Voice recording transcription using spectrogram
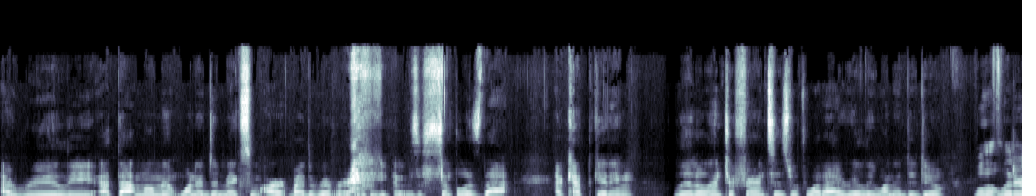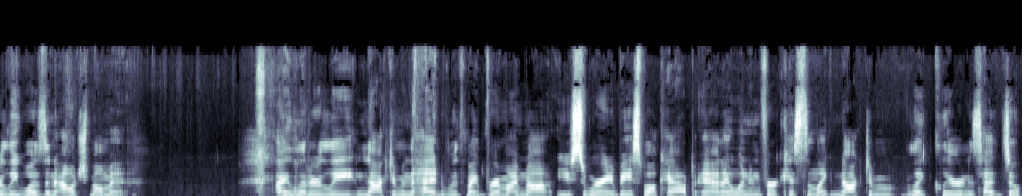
I really, at that moment, wanted to make some art by the river. it was as simple as that. I kept getting little interferences with what I really wanted to do. Well, it literally was an ouch moment. I literally knocked him in the head with my brim. I'm not used to wearing a baseball cap, and I went in for a kiss and like knocked him like clear in his head. So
